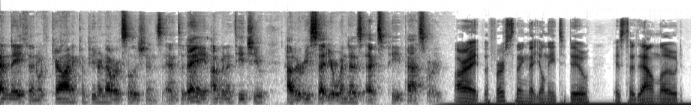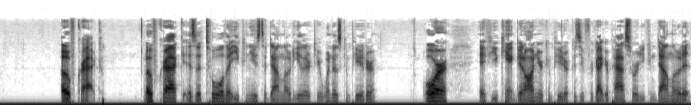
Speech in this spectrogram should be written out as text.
I'm Nathan with Carolina Computer Network Solutions, and today I'm going to teach you how to reset your Windows XP password. Alright, the first thing that you'll need to do is to download Oafcrack. Oafcrack is a tool that you can use to download either to your Windows computer or if you can't get on your computer because you forgot your password, you can download it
